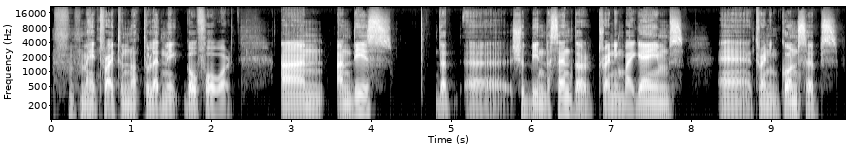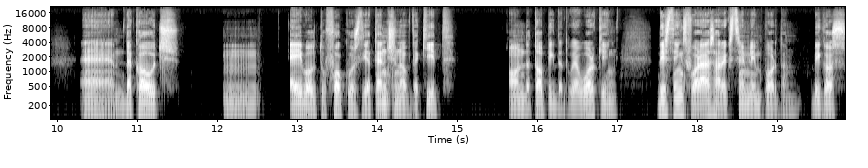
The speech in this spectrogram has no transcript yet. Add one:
may try to not to let me go forward, and and this that uh, should be in the center, training by games, uh, training concepts, um, the coach um, able to focus the attention of the kid on the topic that we are working. These things for us are extremely important because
